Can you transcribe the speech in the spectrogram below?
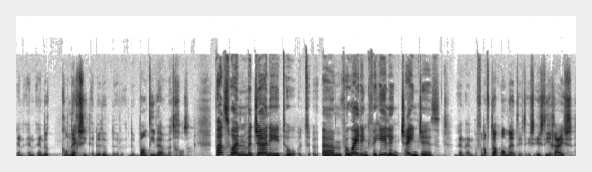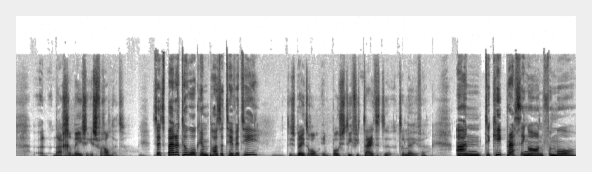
en, en, en de connectie, de, de, de, de band die we hebben met God. that's when the journey to, to um, for waiting for healing changes. En, en vanaf dat moment is, is, is die reis eh, naar genezing is veranderd. So it's better to walk in positivity Het is beter om in positiviteit te, te leven and to keep pressing on for more.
